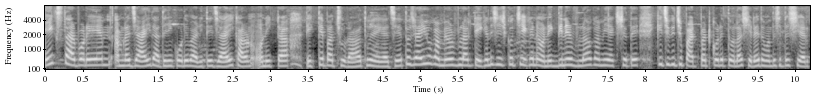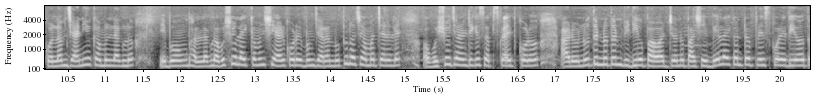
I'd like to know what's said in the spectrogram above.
নেক্সট তারপরে আমরা যাই, তাড়াতাড়ি করে বাড়িতে যাই, কারণ অনেকটা দেখতে পাচ্ছ, রাত হয়ে গেছে। তো যাই হোক, আমি আমার ভ্লগটা এখানে শেষ করছি। এখানে অনেক দিনের ভ্লগ আমি একসাথে কিছু কিছু পাট পাট করে তোলা, সেটাই তোমাদের সাথে শেয়ার করলাম। জানিও কেমন লাগল। এবং ভালো লাগলে অবশ্যই লাইক কমেন্ট শেয়ার করো এবং যারা নতুন আছে আমার চ্যানেলে অবশ্যই চ্যানেলটিকে সাবস্ক্রাইব করো। আরও নতুন নতুন ভিডিও পাওয়ার জন্য পাশের বেল আইকনটা প্রেস করে দিও। তো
